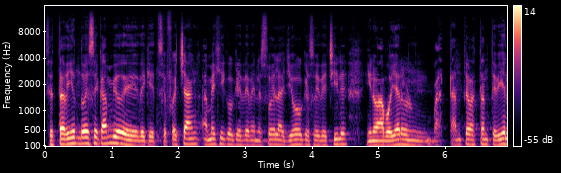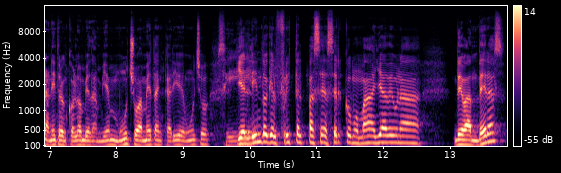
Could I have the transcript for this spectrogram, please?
se está viendo ese cambio de, de que se fue Chang a México, que es de Venezuela, yo que soy de Chile, y nos apoyaron bastante, bastante bien. A Nitro en Colombia también, mucho, a Meta en Caribe, mucho. Sí. Y es lindo que el freestyle pase a ser como más allá de una de banderas,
